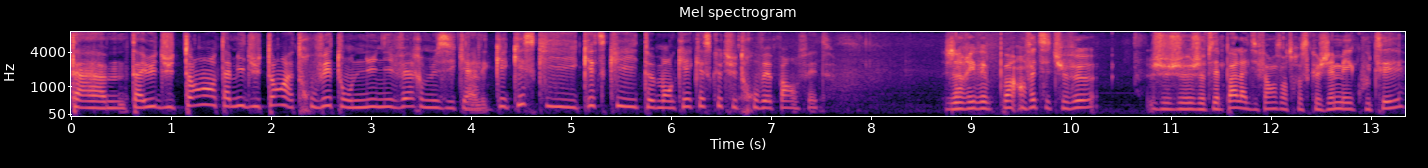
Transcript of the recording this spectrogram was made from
tu as, eu du temps, tu as mis du temps à trouver ton univers musical. Qu'est-ce qui, qu'est-ce qui te manquait? Qu'est-ce que tu trouvais pas en fait? J'arrivais pas. En fait, si tu veux, je, je, je faisais pas la différence entre ce que j'aimais écouter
